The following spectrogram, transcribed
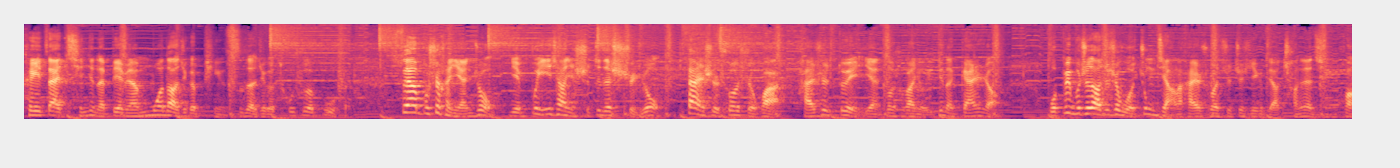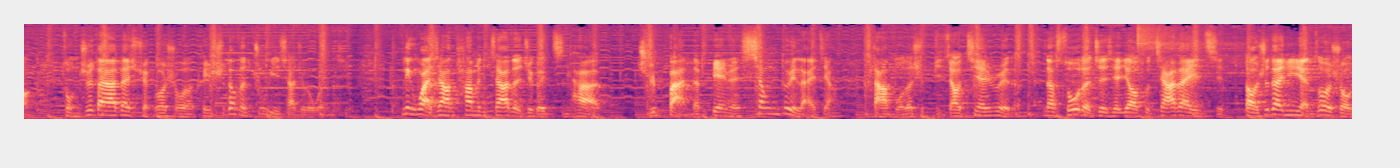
可以在琴颈的边缘摸到这个品丝的这个突出的部分。虽然不是很严重，也不影响你实际的使用，但是说实话，还是对演奏手感有一定的干扰。我并不知道这是我中奖了，还是说是这是一个比较常见的情况。总之，大家在选购的时候呢，可以适当的注意一下这个问题。另外，加上他们家的这个吉他指板的边缘相对来讲。打磨的是比较尖锐的，那所有的这些要素加在一起，导致在你演奏的时候，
